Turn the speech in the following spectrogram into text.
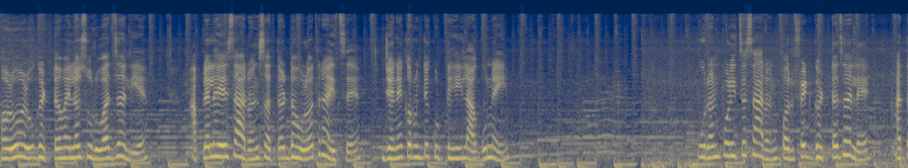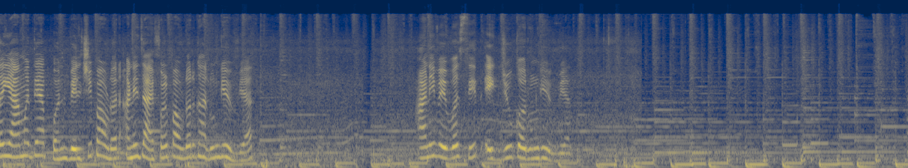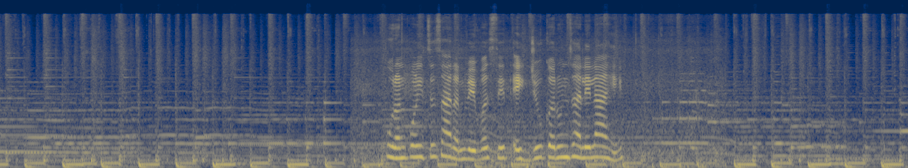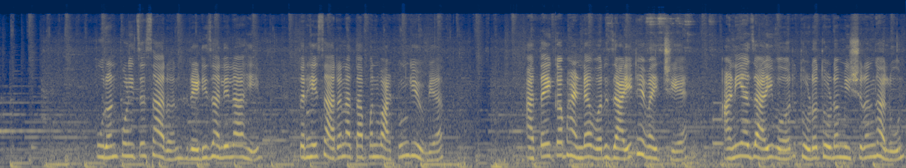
हळूहळू घट्ट व्हायला सुरुवात झाली आहे आपल्याला हे सारण सतत ढवळत राहायचं आहे जेणेकरून ते कुठेही लागू नये. पुरणपोळीचं सारण परफेक्ट घट्ट झालं आहे आता यामध्ये आपण वेलची पावडर आणि जायफळ पावडर घालून घेऊयात. आणि व्यवस्थित एकजीव करून घेऊयात. पुरणपोळीचं सारण व्यवस्थित एकजीव करून झालेलं आहे. पुरणपोळीचं सारण रेडी झालेलं आहे. तर हे सारण आता आपण वाटून घेऊयात. आता एका भांड्यावर जाळी ठेवायची आहे. आणि या जाळीवर थोडं थोडं मिश्रण घालून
